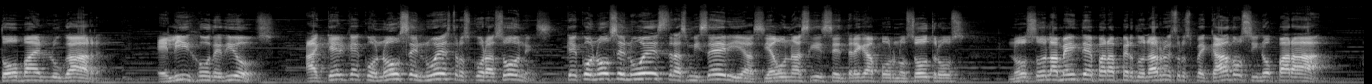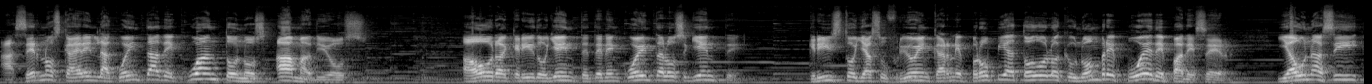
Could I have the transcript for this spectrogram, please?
Toma el lugar el Hijo de Dios, aquel que conoce nuestros corazones, que conoce nuestras miserias y aún así se entrega por nosotros, no solamente para perdonar nuestros pecados, sino para hacernos caer en la cuenta de cuánto nos ama Dios. Ahora, querido oyente, ten en cuenta lo siguiente. Cristo ya sufrió en carne propia todo lo que un hombre puede padecer. Y aún así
